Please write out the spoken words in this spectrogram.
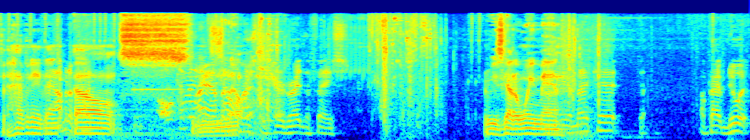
Do I have anything I'm put- else? I am No. punch this dude right in the face. He's got a wingman. a med kit. Okay, do it.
